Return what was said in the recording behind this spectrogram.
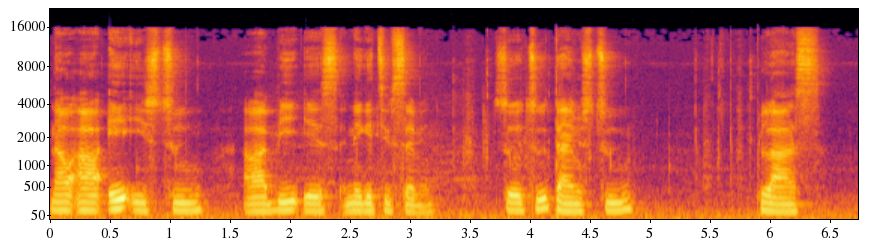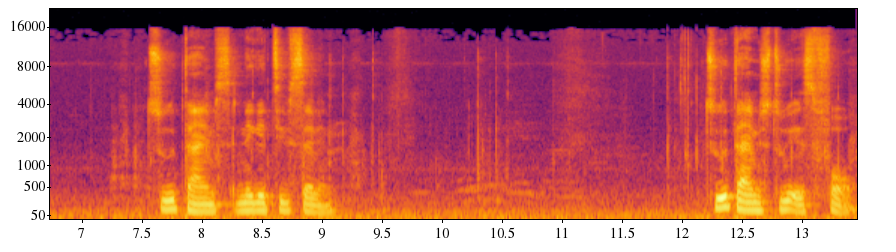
now our A is 2, our B is negative 7. So 2 times 2 plus 2 times negative 7. 2 times 2 is 4.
